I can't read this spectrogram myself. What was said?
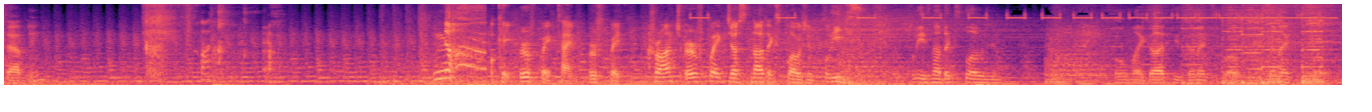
Sadly. Hmm. no! Okay, earthquake time. Earthquake. Crunch, earthquake, just not explosion. Please. Please not explosion. Oh my god, he's gonna explode. He's gonna explode.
